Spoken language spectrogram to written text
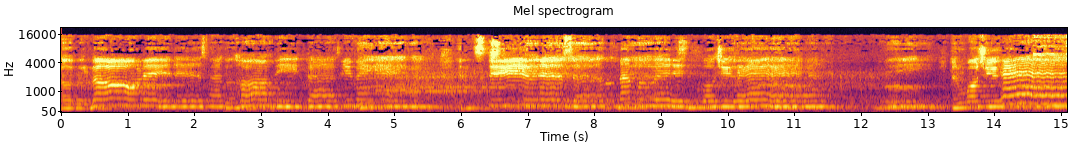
of loneliness like a heartbeat. In the stillness what you had, and what you had.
